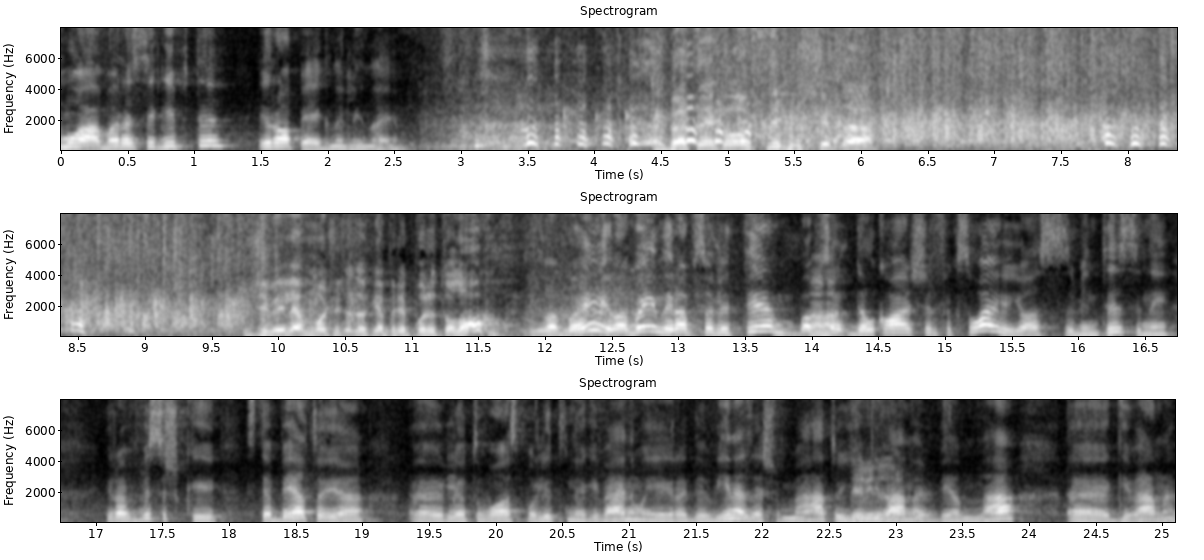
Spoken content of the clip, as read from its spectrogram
Muamaras Egipti ir Ropė Ignalinai. Bet tai klausyk šitą. Živilė močiutė tokia prie politologų. Labai, labai, jinai yra absoliuti, absol... dėl ko aš ir fiksuoju jos mintis, jinai yra visiškai stebėtoja e, Lietuvos politinio gyvenimo, jie yra 90 metų, jie 90, gyvena viena, e, gyvena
